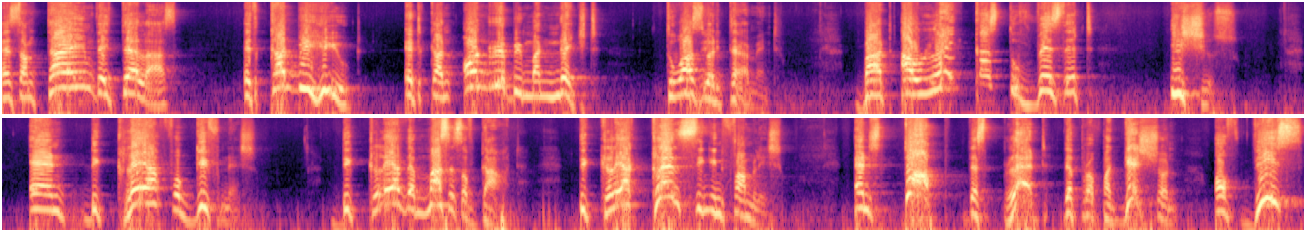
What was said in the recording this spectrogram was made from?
and sometimes they tell us it can't be healed, it can only be managed towards your retirement. But I would like us to visit issues and declare forgiveness, declare the mercies of God, declare cleansing in families, and stop the spread, the propagation of these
